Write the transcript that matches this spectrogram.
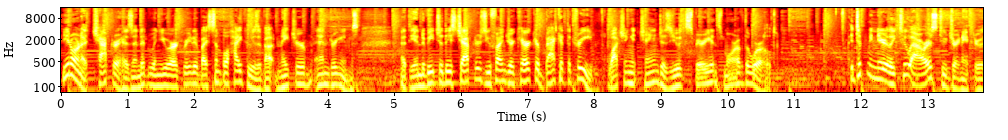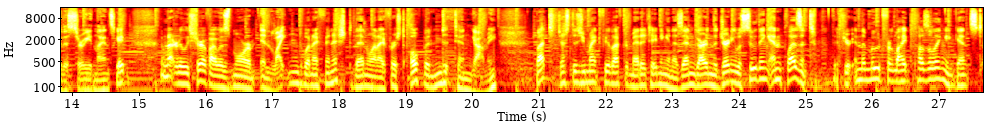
You know when a chapter has ended when you are greeted by simple haikus about nature and dreams. At the end of each of these chapters, you find your character back at the tree, watching it change as you experience more of the world. It took me nearly two hours to journey through this serene landscape. I'm not really sure if I was more enlightened when I finished than when I first opened Tengami, but just as you might feel after meditating in a Zen garden, the journey was soothing and pleasant. If you're in the mood for light puzzling against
